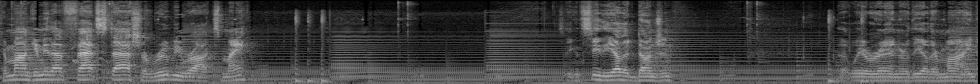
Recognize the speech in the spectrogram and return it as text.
Come on, give me that fat stash of ruby rocks, man. So you can see the other dungeon that we were in, or the other mine.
